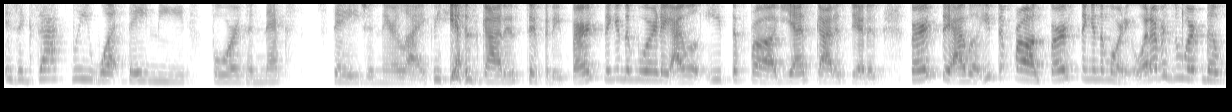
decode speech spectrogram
is exactly what they need for the next stage in their life. Yes, Goddess Tiffany. First thing in the morning, I will eat the frog. Yes, Goddess Janice. First thing, I will eat the frog first thing in the morning. Whatever's the work, the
